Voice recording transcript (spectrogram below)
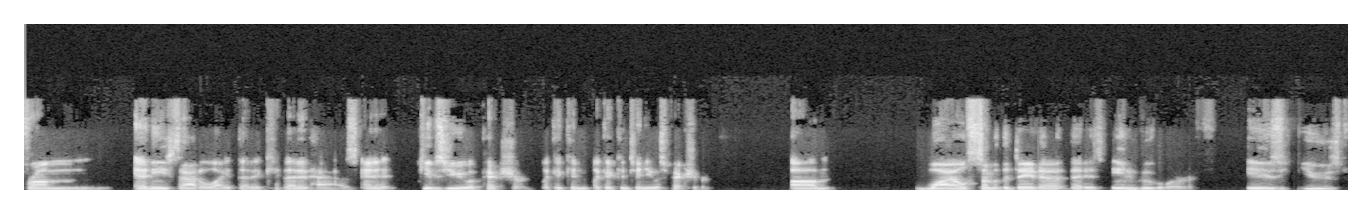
from any satellite that it can, that it has, and it gives you a picture, like it can like a continuous picture. Um, while some of the data that is in Google Earth is used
